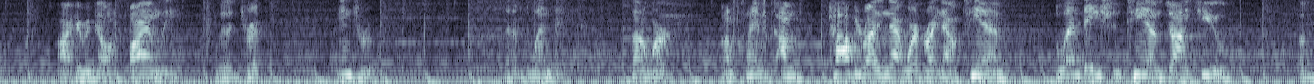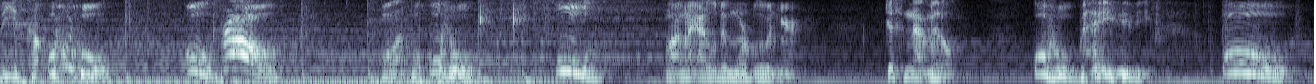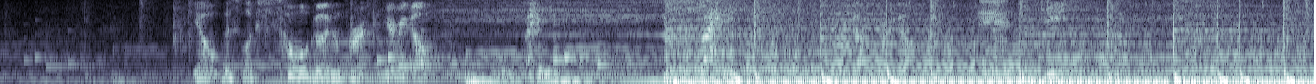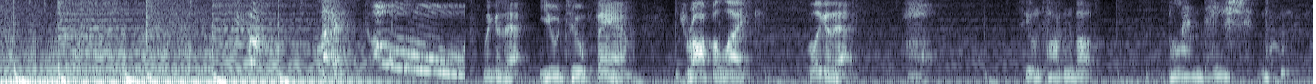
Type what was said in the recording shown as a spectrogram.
All right, here we go. And finally, let it drip and droop. Let it blendate. It's not a word, but I'm claiming, I'm copyrighting that word right now. TM, blendation, TM, Johnny Q, of these co- Ooh, ooh, bro. Hold on, ooh, ooh. Well, I'm gonna add a little bit more blue in here. Just in that middle. Ooh, baby. Ooh. Yo, this looks so good in person. Here we go. Ooh, Look at that. YouTube fam, drop a like. Look at that. See what I'm talking about? Blendation.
